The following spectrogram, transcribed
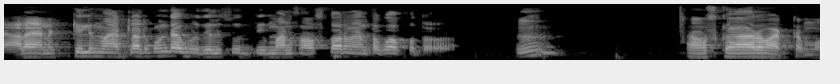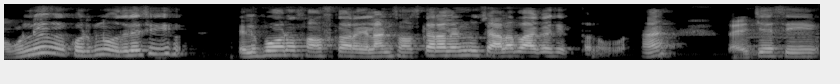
చాలా వెనక్కి వెళ్ళి మాట్లాడుకుంటే అప్పుడు తెలుసుద్ది మన సంస్కారం ఎంత గొప్పదో. సంస్కారం అట్ట. మొగుడిని కొడుకుని వదిలేసి వెళ్ళిపోవడం సంస్కారం. ఇలాంటి సంస్కారాలన్నీ నువ్వు చాలా బాగా చెప్తావు నువ్వు. దయచేసి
